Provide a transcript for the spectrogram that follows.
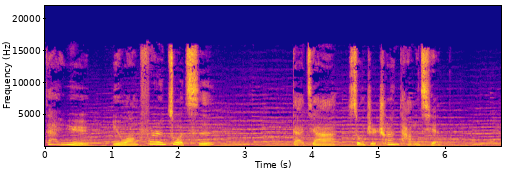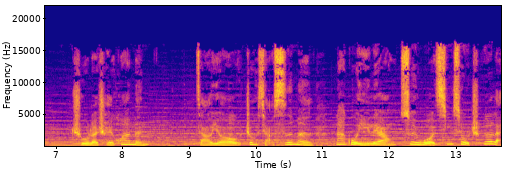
黛玉与王夫人作辞，大家送至穿堂前。出了垂花门，早有众小厮们拉过一辆醉卧清秀车来。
